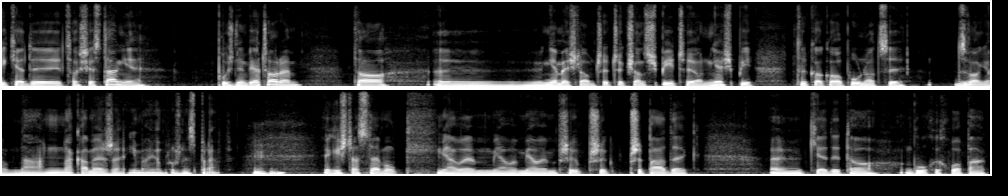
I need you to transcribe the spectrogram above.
I kiedy coś się stanie późnym wieczorem, to yy, nie myślą, czy, czy ksiądz śpi, czy on nie śpi, tylko około północy dzwonią na, na kamerze i mają różne sprawy. Mhm. Jakiś czas temu miałem, miałem, miałem przy, przy, przypadek, e, kiedy to głuchy chłopak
